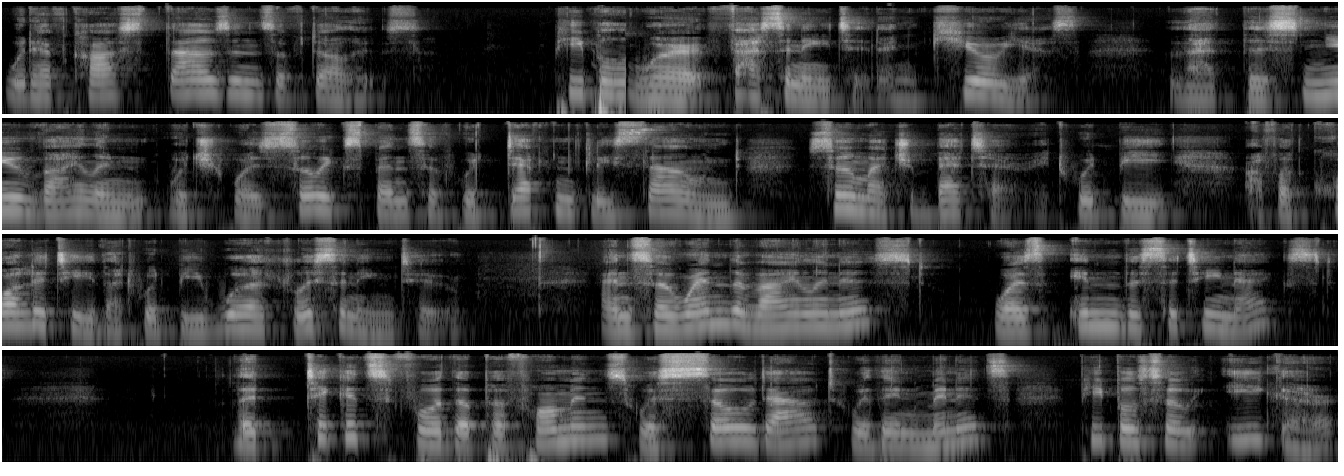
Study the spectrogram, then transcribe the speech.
would have cost thousands of dollars. People were fascinated and curious that this new violin, which was so expensive, would definitely sound so much better. It would be of a quality that would be worth listening to. And so when the violinist was in the city next, the tickets for the performance were sold out within minutes, people so eager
